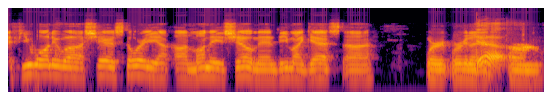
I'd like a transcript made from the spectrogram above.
If you want to uh, share a story on Monday's show, man, be my guest. Uh, we're we're gonna Yeah. um,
